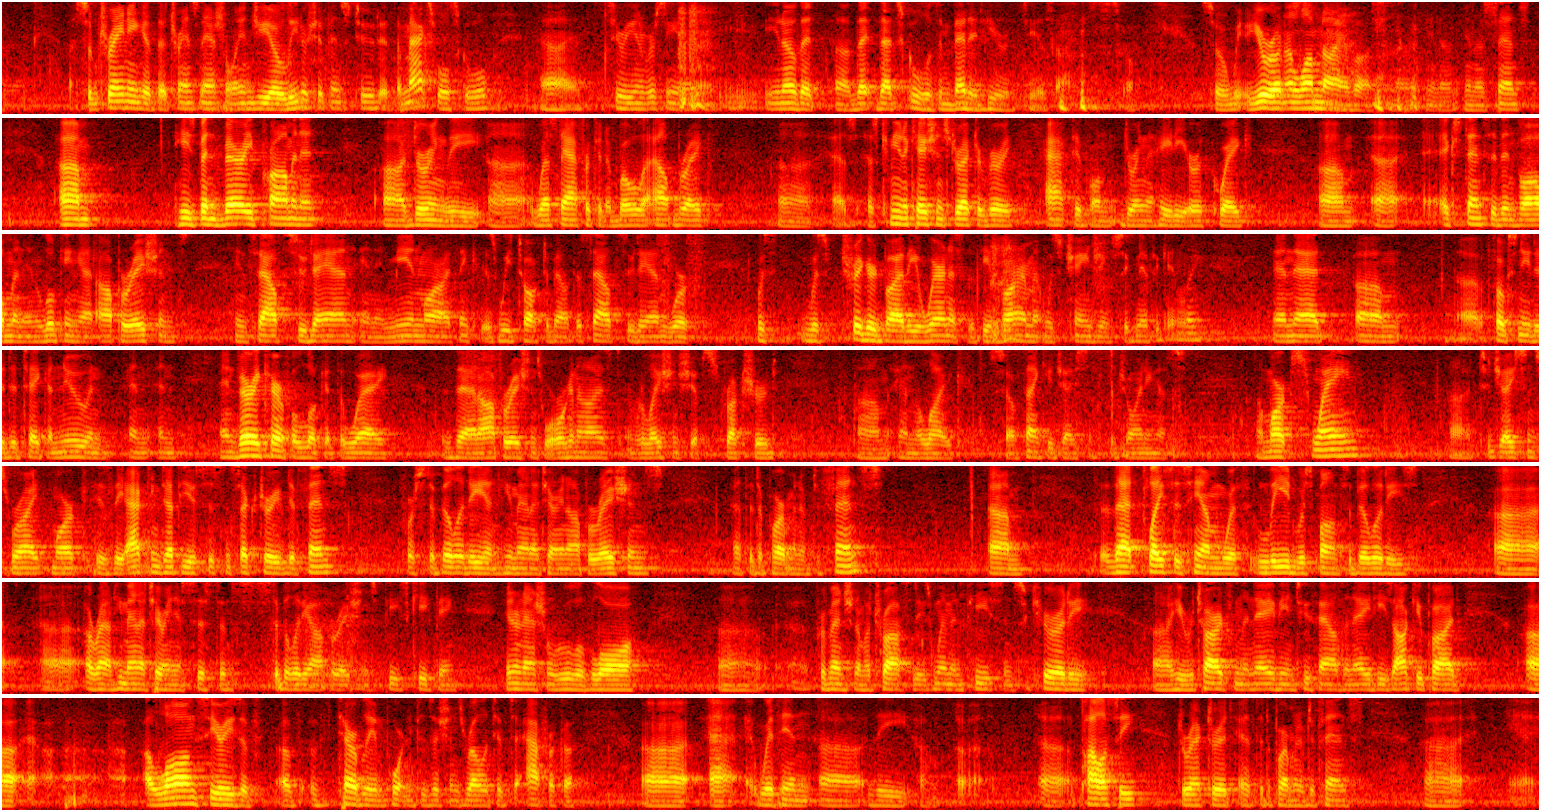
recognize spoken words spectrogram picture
some training at the Transnational NGO Leadership Institute at the Maxwell School, uh, Syracuse University. Uh, you know that, uh, that that school is embedded here at CSI. so, so we, you're an alumni of us, in a, in a, in a sense. Um, he's been very prominent uh, during the uh, West African Ebola outbreak uh, as, as communications director, very active on, during the Haiti earthquake. Um, uh, extensive involvement in looking at operations in South Sudan and in Myanmar. I think, as we talked about, the South Sudan work was, was triggered by the awareness that the environment was changing significantly and that um, uh, folks needed to take a new and, and, and, and very careful look at the way that operations were organized and relationships structured um, and the like. So thank you, Jason, for joining us. Uh, Mark Swayne, uh, to Jason's right. Mark is the Acting Deputy Assistant Secretary of Defense for Stability and Humanitarian Operations at the Department of Defense. Um, that places him with lead responsibilities uh, around humanitarian assistance, stability operations, peacekeeping, international rule of law, uh, prevention of atrocities, women, peace, and security. Uh, he retired from the Navy in 2008. He's occupied uh, a long series of, of, of, terribly important positions relative to Africa uh, at, within uh, the um, uh, policy directorate at the Department of Defense, uh,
